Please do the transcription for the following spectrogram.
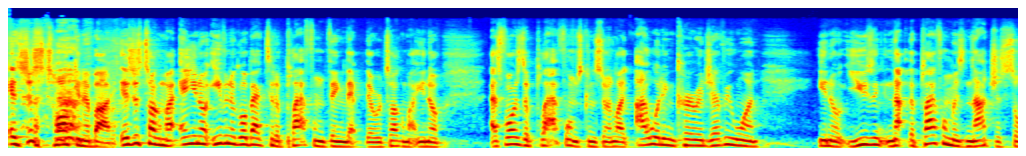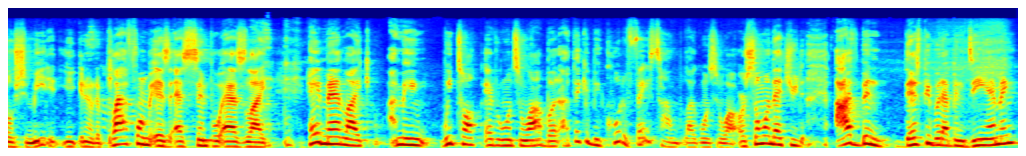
it's just talking about it. It's just talking about and you know, even to go back to the platform thing that, that we're talking about, you know, as far as the platform's concerned, like I would encourage everyone, you know, using not the platform is not just social media. You, you know, the platform is as simple as like, hey man, like, I mean, we talk every once in a while, but I think it'd be cool to FaceTime like once in a while. Or someone that you I've been there's people that have been DMing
